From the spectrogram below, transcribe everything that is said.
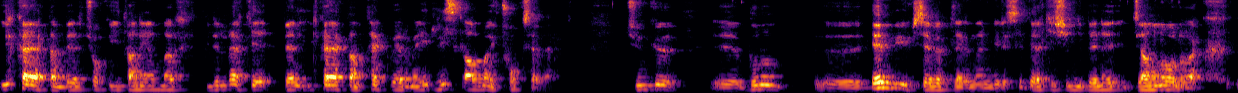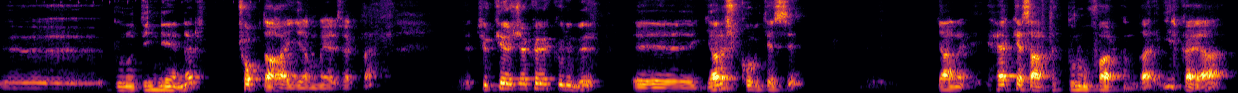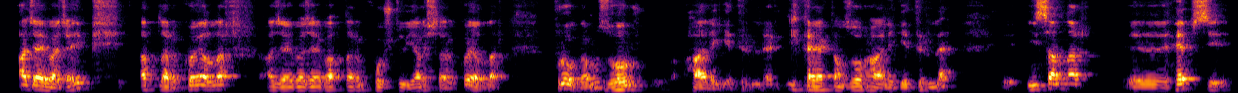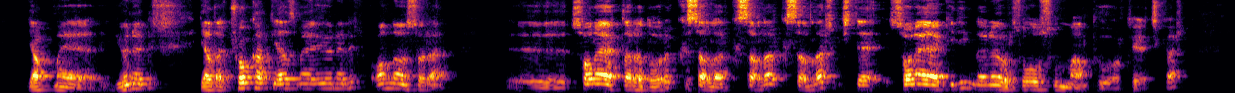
ilk ayaktan beni çok iyi tanıyanlar bilirler ki ben ilk ayaktan tek vermeyi, risk almayı çok severim. Çünkü e, bunun e, en büyük sebeplerinden birisi belki şimdi beni canlı olarak e, bunu dinleyenler çok daha iyi anlayacaklar. E, Türkiye Jockey Kulübü e, yarış komitesi e, yani herkes artık bunun farkında. İlk ayağa acayip acayip atları koyarlar. Acayip acayip atların koştuğu yarışları koyarlar. Programı zor hale getirirler. İlk ayaktan zor hale getirirler. E, İnsanlar e, hepsi yapmaya yönelir ya da çok at yazmaya yönelir. Ondan sonra e, son ayaklara doğru kısallar, kısallar, kısallar. İşte son ayağa gideyim de ne olursa olsun mantığı ortaya çıkar.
